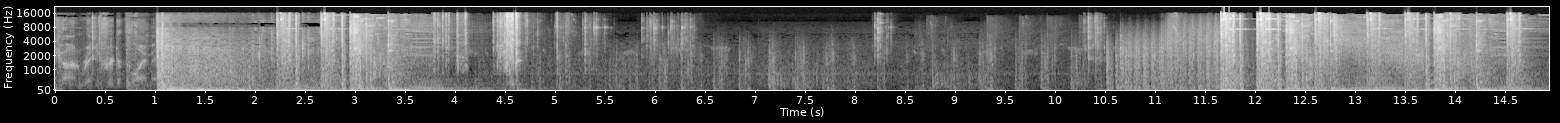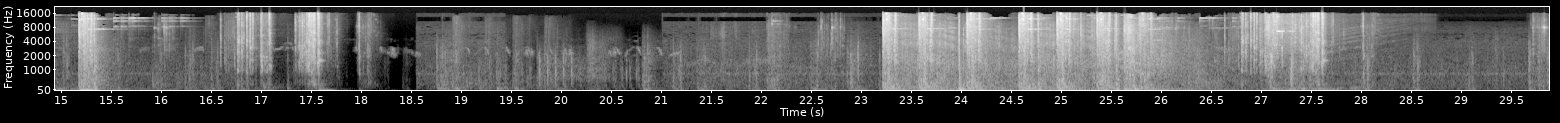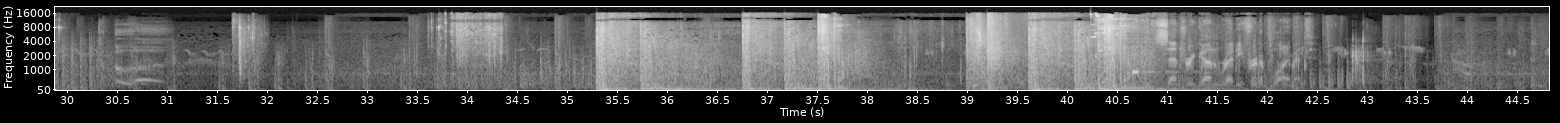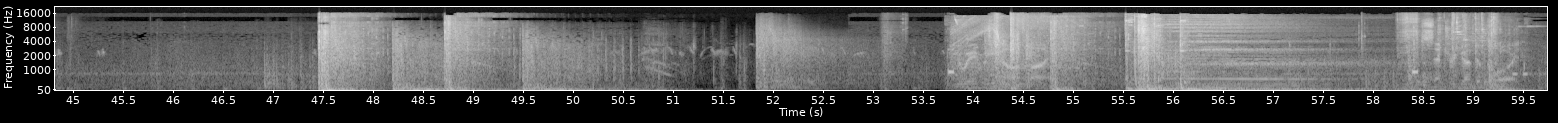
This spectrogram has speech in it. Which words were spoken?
recon ready for deployment. Sentry gun ready for deployment. Sentry gun deployed.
